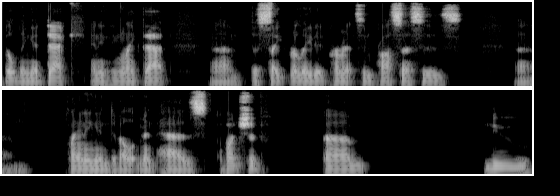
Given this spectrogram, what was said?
building a deck, anything like that, um, the site related permits and processes, um, planning and development has a bunch of um, new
